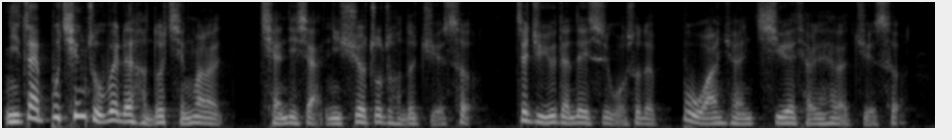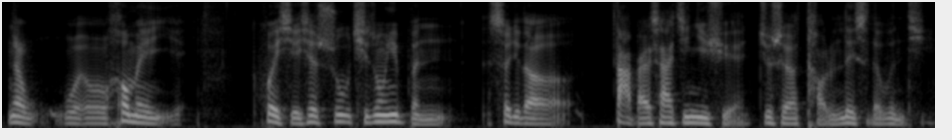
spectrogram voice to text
你在不清楚未来很多情况的前提下，你需要做出很多决策，这就有点类似于我说的不完全契约条件下的决策。那我我后面也会写一些书，其中一本涉及到大白鲨经济学，就是要讨论类似的问题。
